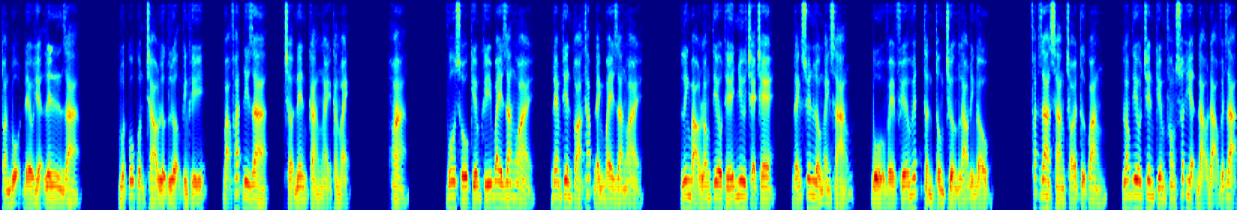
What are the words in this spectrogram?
toàn bộ đều hiện lên, lên ra. Một cỗ cuộn trào lực lượng kinh khí bạo phát đi ra trở nên càng ngày càng mạnh. Hoa! Vô số kiếm khí bay ra ngoài đem thiên tỏa tháp đánh bay ra ngoài. Linh bảo long tiêu thế như trẻ tre đánh xuyên lồng ánh sáng bổ về phía huyết thần tông trưởng lao đỉnh đầu phát ra sáng chói tử quang, long tiêu trên kiếm phong xuất hiện đạo đạo vết dạng.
